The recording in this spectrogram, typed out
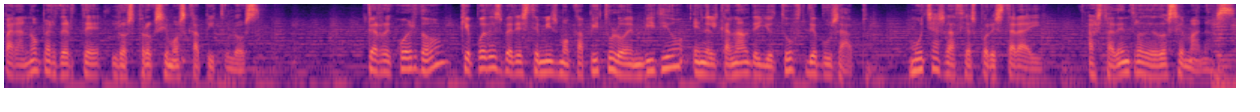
para no perderte los próximos capítulos. Te recuerdo que puedes ver este mismo capítulo en vídeo en el canal de YouTube de Busap. Muchas gracias por estar ahí. Hasta dentro de dos semanas.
